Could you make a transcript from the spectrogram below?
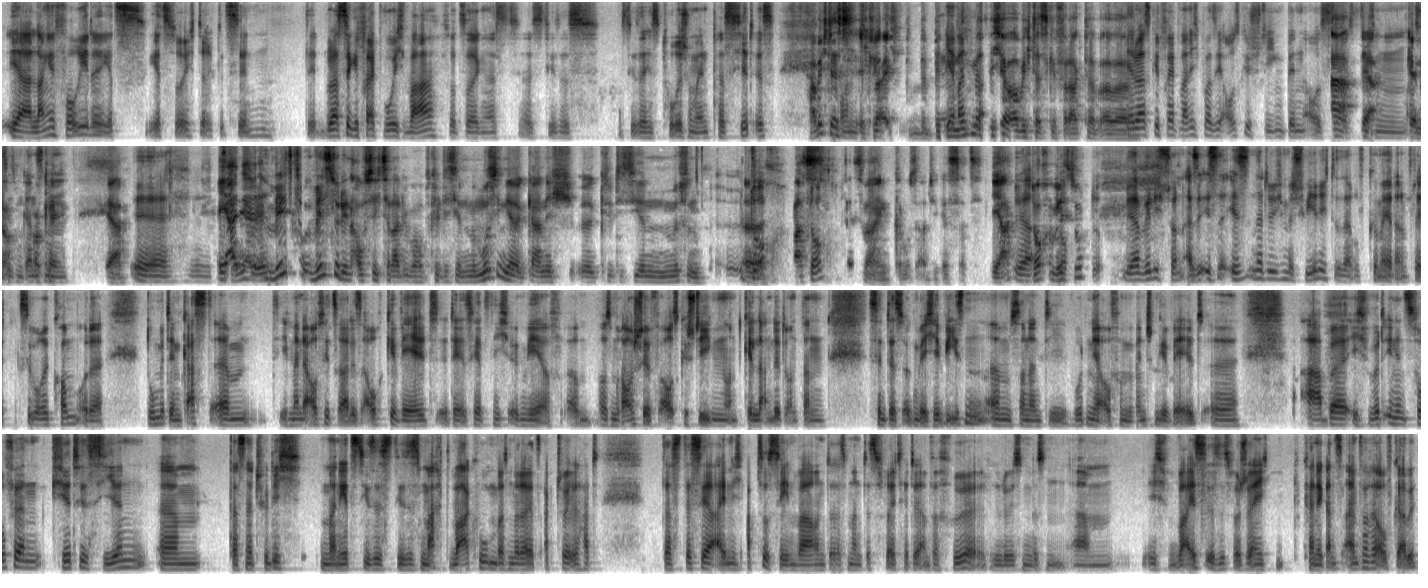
ja, lange Vorrede. Jetzt, jetzt soll ich direkt jetzt den, den, Du hast ja gefragt, wo ich war, sozusagen, als, als dieses was dieser historische Moment passiert ist. Habe ich das? Und, ich, klar, ich bin ja, mir nicht mehr sicher, ob ich das gefragt habe. Aber ja, du hast gefragt, wann ich quasi ausgestiegen bin aus, ah, aus, diesem, ja, genau. aus diesem ganzen. Okay. Ja. Äh, ja, willst, du, willst du den Aufsichtsrat überhaupt kritisieren? Man muss ihn ja gar nicht äh, kritisieren müssen. Äh, doch, was? doch. Das war ein großartiger Satz. Ja, ja doch, willst doch, du? Ja, will ich schon. Also ist, ist natürlich immer schwierig, darauf können wir ja dann vielleicht nächste Woche kommen oder du mit dem Gast. Ähm, ich meine, der Aufsichtsrat ist auch gewählt. Der ist jetzt nicht irgendwie auf, ähm, aus dem Raumschiff ausgestiegen und gelandet und dann sind das irgendwelche Wesen, ähm, sondern die wurden ja auch von Menschen gewählt. Äh, aber ich würde ihn insofern kritisieren, ähm, dass natürlich man jetzt dieses, dieses Machtvakuum, was man da jetzt aktuell hat, dass das ja eigentlich abzusehen war und dass man das vielleicht hätte einfach früher lösen müssen. Ähm, ich weiß, es ist wahrscheinlich keine ganz einfache Aufgabe,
